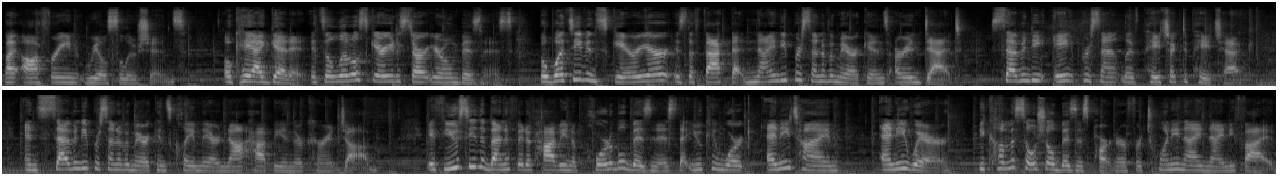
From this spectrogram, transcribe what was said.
by offering real solutions. Okay, I get it. It's a little scary to start your own business. But what's even scarier is the fact that 90% of Americans are in debt, 78% live paycheck to paycheck, and 70% of Americans claim they are not happy in their current job. If you see the benefit of having a portable business that you can work anytime, anywhere, become a social business partner for $29.95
